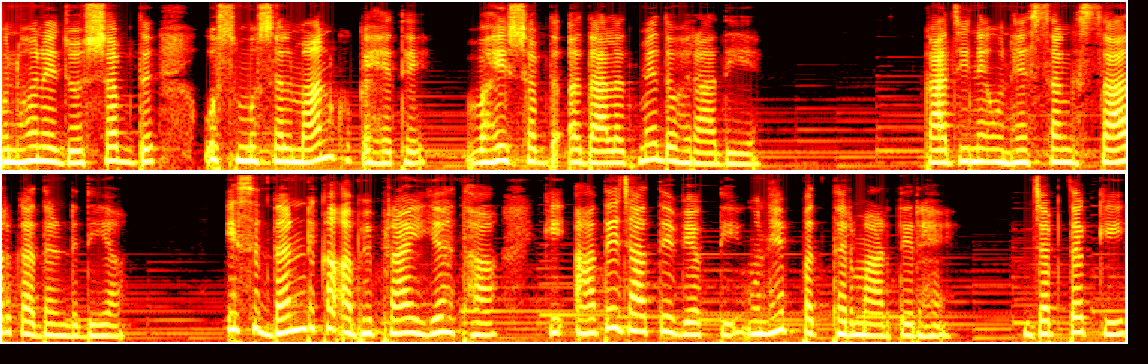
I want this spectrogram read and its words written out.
उन्होंने जो शब्द उस मुसलमान को कहे थे, वही शब्द अदालत में दोहरा दिए। काजी ने उन्हें संगसार का दंड दिया। इस दंड का अभिप्राय यह था कि आते जाते व्यक्ति उन्हें पत्थर मारते रहें, जब तक कि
